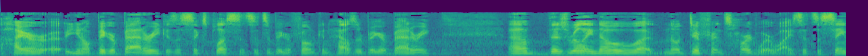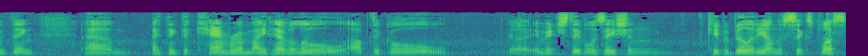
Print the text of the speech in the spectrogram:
higher, uh, you know, bigger battery, because the 6 Plus, since it's a bigger phone, can house a bigger battery. Uh, there's really no uh, no difference hardware wise. It's the same thing. Um, I think the camera might have a little optical uh, image stabilization capability on the 6 Plus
